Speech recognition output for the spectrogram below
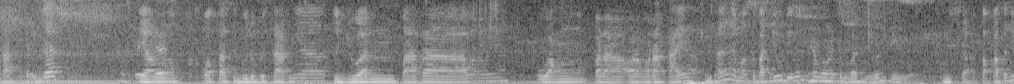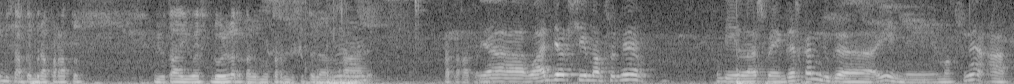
Las Vegas, Las yang Vegas kota segede besarnya tujuan para apa namanya uang para orang-orang kaya misalnya emang tempat judi kan emang tempat judi bisa katanya bisa sampai berapa ratus juta US dollar kalau muter di situ dalam Hmm. sehari kata-kata ya wajar sih maksudnya di Las Vegas kan juga ini maksudnya ap-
